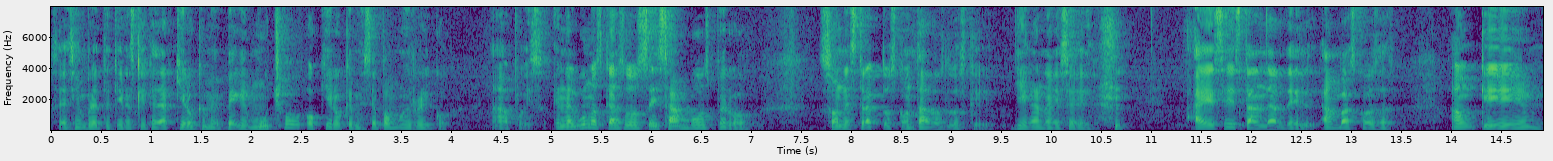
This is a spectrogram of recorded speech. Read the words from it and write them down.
O sea, siempre te tienes que quedar, quiero que me pegue mucho o quiero que me sepa muy rico. Ah, pues en algunos casos es ambos, pero son extractos contados los que llegan a ese, a ese estándar de ambas cosas. Aunque,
